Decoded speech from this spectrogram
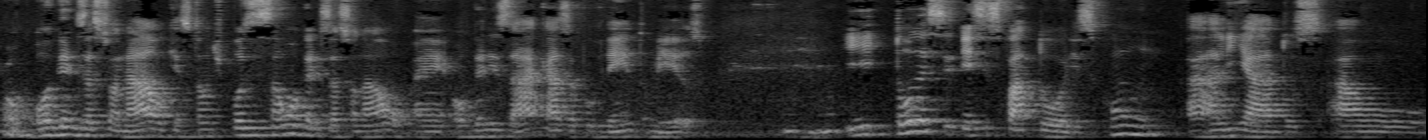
organizacional, questão de posição organizacional, é, organizar a casa por dentro mesmo. Uhum. E todos esses fatores, com, aliados ao,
